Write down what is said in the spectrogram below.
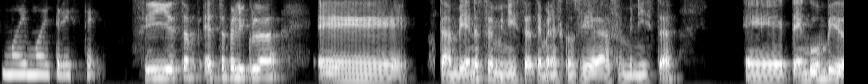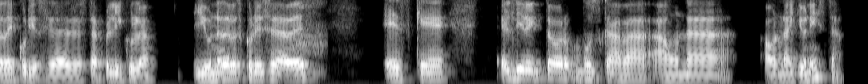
Muy, muy triste. Sí, esta, esta película eh, también es feminista, también es considerada feminista. Eh, tengo un video de curiosidades de esta película y una de las curiosidades es que el director buscaba a una, a una guionista,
